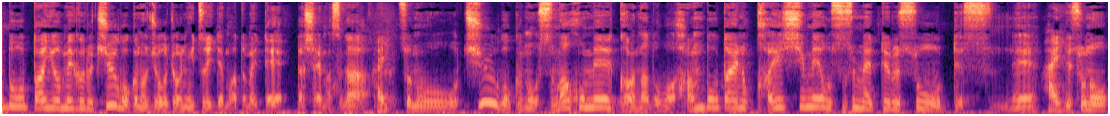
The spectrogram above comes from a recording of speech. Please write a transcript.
導体をめぐる中国の状況についてまとめていらっしゃいますが、はい、その中国のスマホメーカーなどは半導体の買い占めを進めてるそうですね。はい。で、その、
